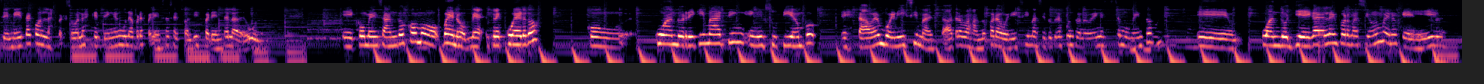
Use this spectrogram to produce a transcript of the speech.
se meta con las personas que tengan una preferencia sexual diferente a la de uno. Eh, comenzando como, bueno, me recuerdo con cuando Ricky Martin en su tiempo estaba en Buenísima, estaba trabajando para Buenísima 103.9 en ese momento, eh, cuando llega la información, bueno, que él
